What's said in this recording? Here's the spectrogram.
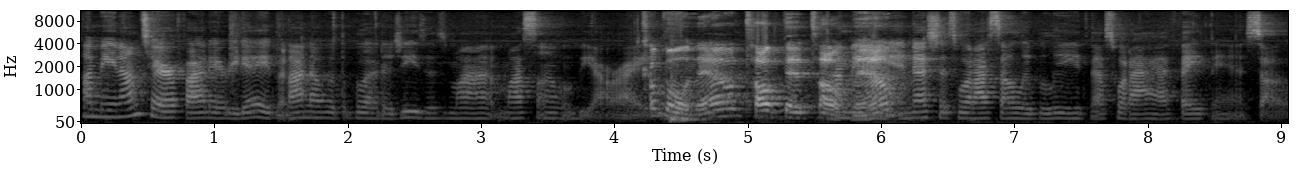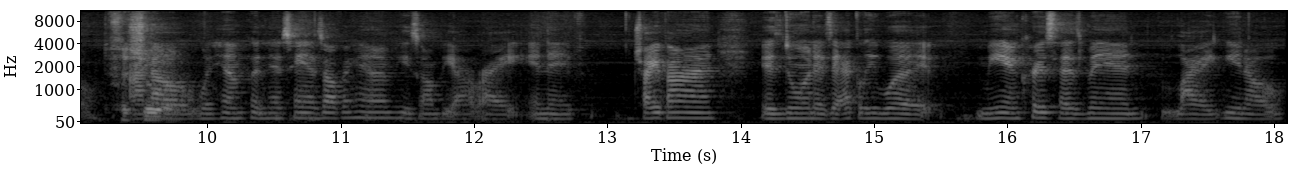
I mean, I'm terrified every day, but I know with the blood of Jesus, my my son will be all right. Come on now, talk that talk I mean, now. and that's just what I solely believe. That's what I have faith in. So For I know with him putting his hands over him, he's gonna be all right. And if Trayvon is doing exactly what me and Chris has been like, you know,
